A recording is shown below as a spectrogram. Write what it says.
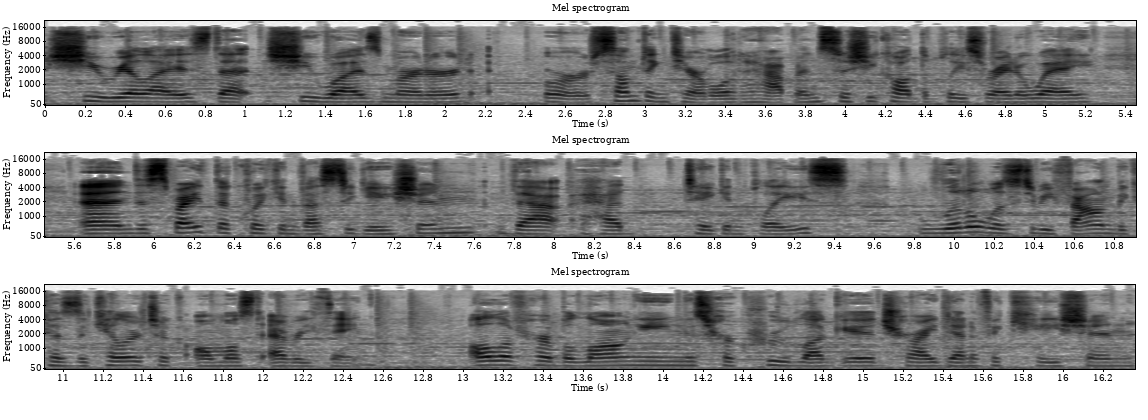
she realized that she was murdered or something terrible had happened, so she called the police right away. And despite the quick investigation that had taken place, little was to be found because the killer took almost everything all of her belongings, her crew luggage, her identification,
